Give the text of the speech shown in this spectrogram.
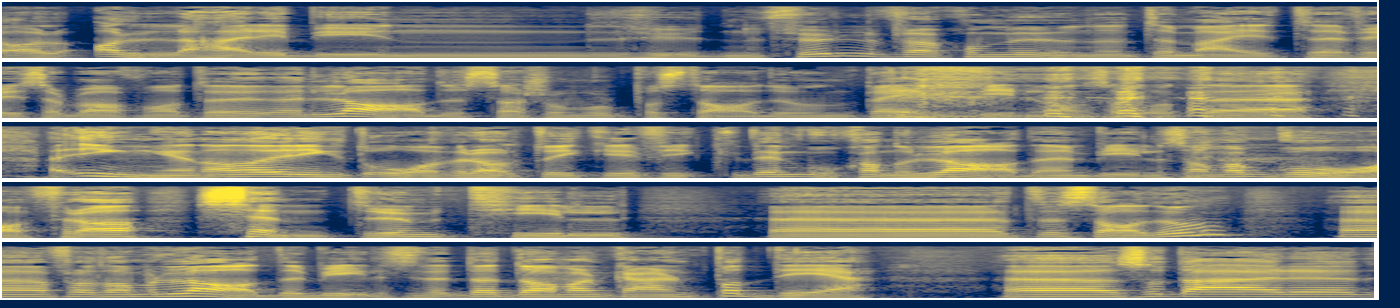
alle her i byen huden full. Fra kommunen til meg til Fredrikstad Blad. på en måte, En ladestasjon bort på stadion på hele bilen hans. Ingen hadde ringt overalt og ikke fikk Den kan du lade lade den bilen. Så han må gå fra sentrum til Uh, til stadion uh, for at han må lade bilen sin. Da, var han gæren på det. Uh, så det er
